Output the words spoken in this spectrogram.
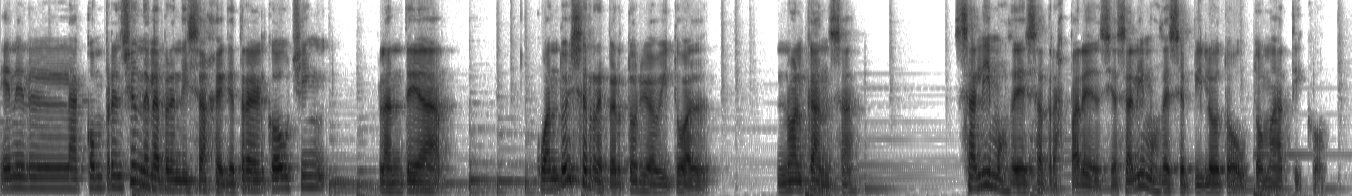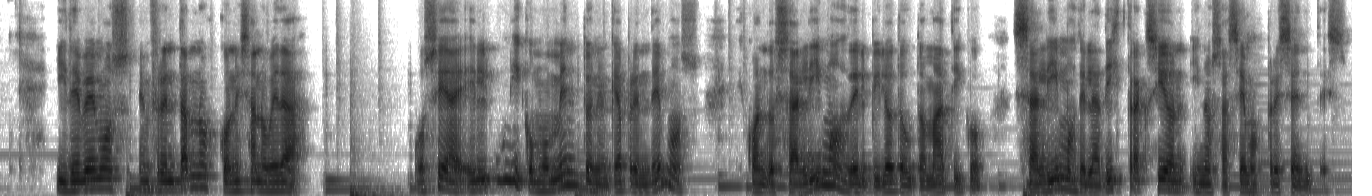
en la comprensión del aprendizaje que trae el coaching, plantea, cuando ese repertorio habitual no alcanza, salimos de esa transparencia, salimos de ese piloto automático y debemos enfrentarnos con esa novedad. O sea, el único momento en el que aprendemos es cuando salimos del piloto automático, salimos de la distracción y nos hacemos presentes.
